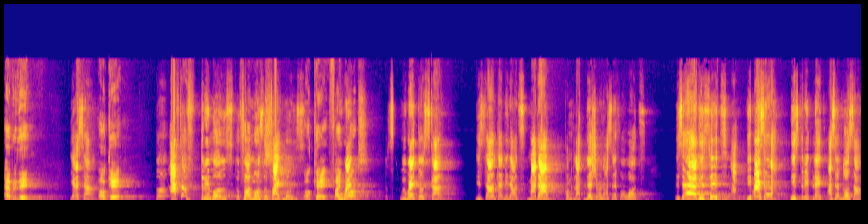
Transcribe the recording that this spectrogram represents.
Every day. Yes, sir. Okay. So after three months to four months. months. to five months, Okay. Five we went, months. We went to scan. The scan told me that, Madam, congratulations. I said, for what? He said, the seat. The man said, "Ah, it's triplet. I said, no, sir.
